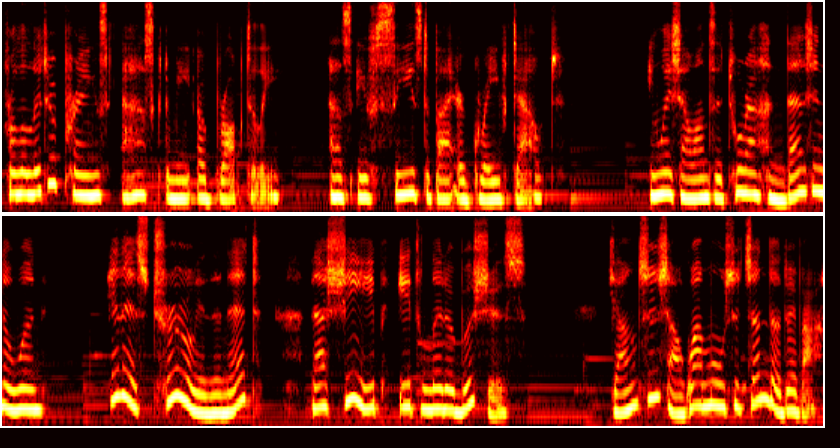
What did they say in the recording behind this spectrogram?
For the little prince asked me abruptly, as if seized by a grave doubt. 因为小王子突然很担心的问：“It is true, isn't it, that sheep eat little bushes？” 羊吃小灌木是真的，对吧？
